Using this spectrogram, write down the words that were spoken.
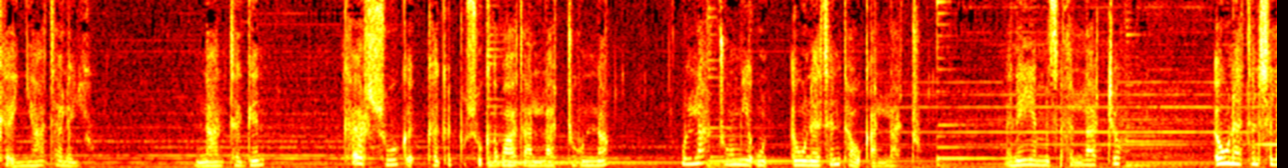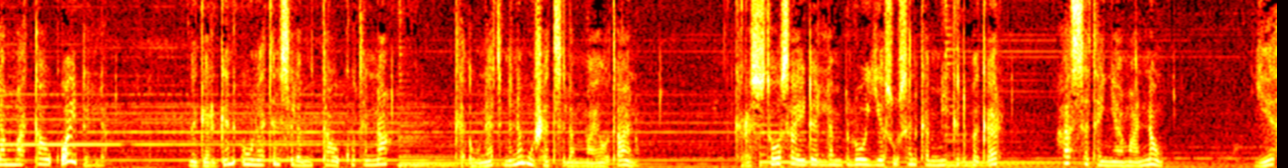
ከእኛ ተለዩ። እናንተ ግን ከእርሱ ከቅዱሱ ቅባት አላችሁና ሁላችሁም እውነትን ታውቃላችሁ። እኔ የምጽፍላችሁ እውነትን ስለማታውቁ አይደለም፣ ነገር ግን እውነትን ስለምታውቁትና ከእውነት ምንም ውሸት ስለማይወጣ ነው። ክርስቶስ አይደለም ብሎ ኢየሱስን ከሚክድ በቀር ሐሰተኛ ማን ነው? ይህ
